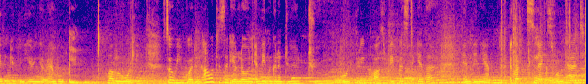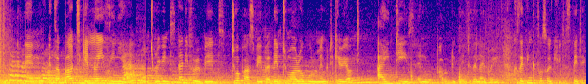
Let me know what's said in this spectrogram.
I think you've been hearing her ramble while we were walking. So we've got an hour to study alone and then we're gonna do two or three past papers together. And then yeah, I got snacks from Tati. And then it's about to get noisy in here. We're going to study for a bit, do a past paper. Then tomorrow we'll remember to carry out IDs and we'll probably go into the library because I think it's also a cute aesthetic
